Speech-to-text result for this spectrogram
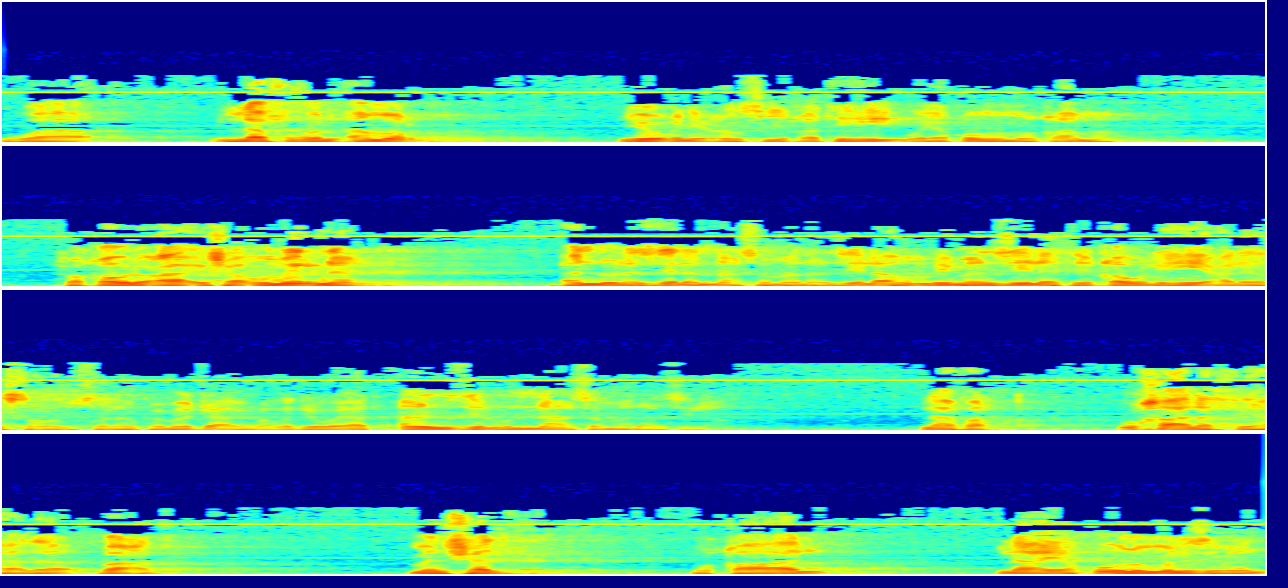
ولفظ الأمر يغني عن صيغته ويقوم مقامه. فقول عائشة أمرنا أن ننزل الناس منازلهم بمنزلة قوله عليه الصلاة والسلام كما جاء في بعض الروايات أنزلوا الناس منازلهم. لا فرق. وخالف في هذا بعض من شذ وقال لا يكون ملزما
